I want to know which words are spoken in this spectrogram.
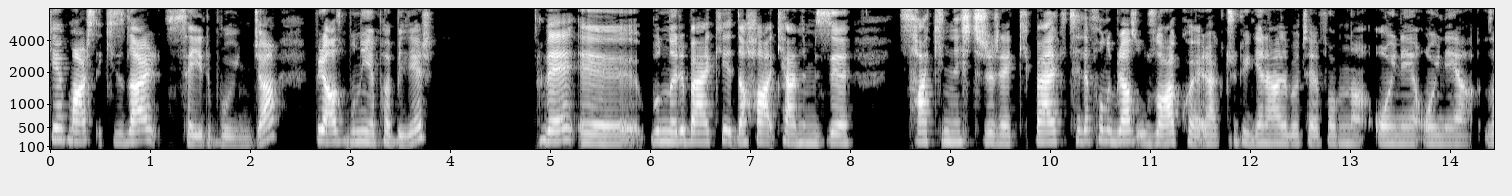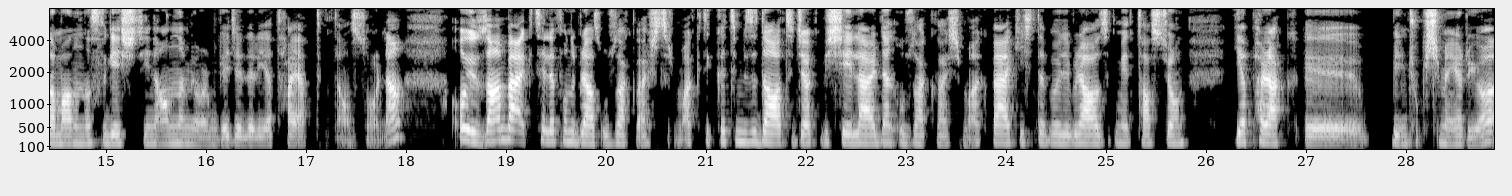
ki Mars ikizler seyri boyunca biraz bunu yapabilir. ve e, bunları belki daha kendimizi sakinleştirerek, belki telefonu biraz uzağa koyarak çünkü genelde böyle telefonla oynaya oynaya zamanı nasıl geçtiğini anlamıyorum geceleri yatağa yattıktan sonra. O yüzden belki telefonu biraz uzaklaştırmak, dikkatimizi dağıtacak bir şeylerden uzaklaşmak, belki işte böyle birazcık meditasyon yaparak e, benim çok işime yarıyor.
